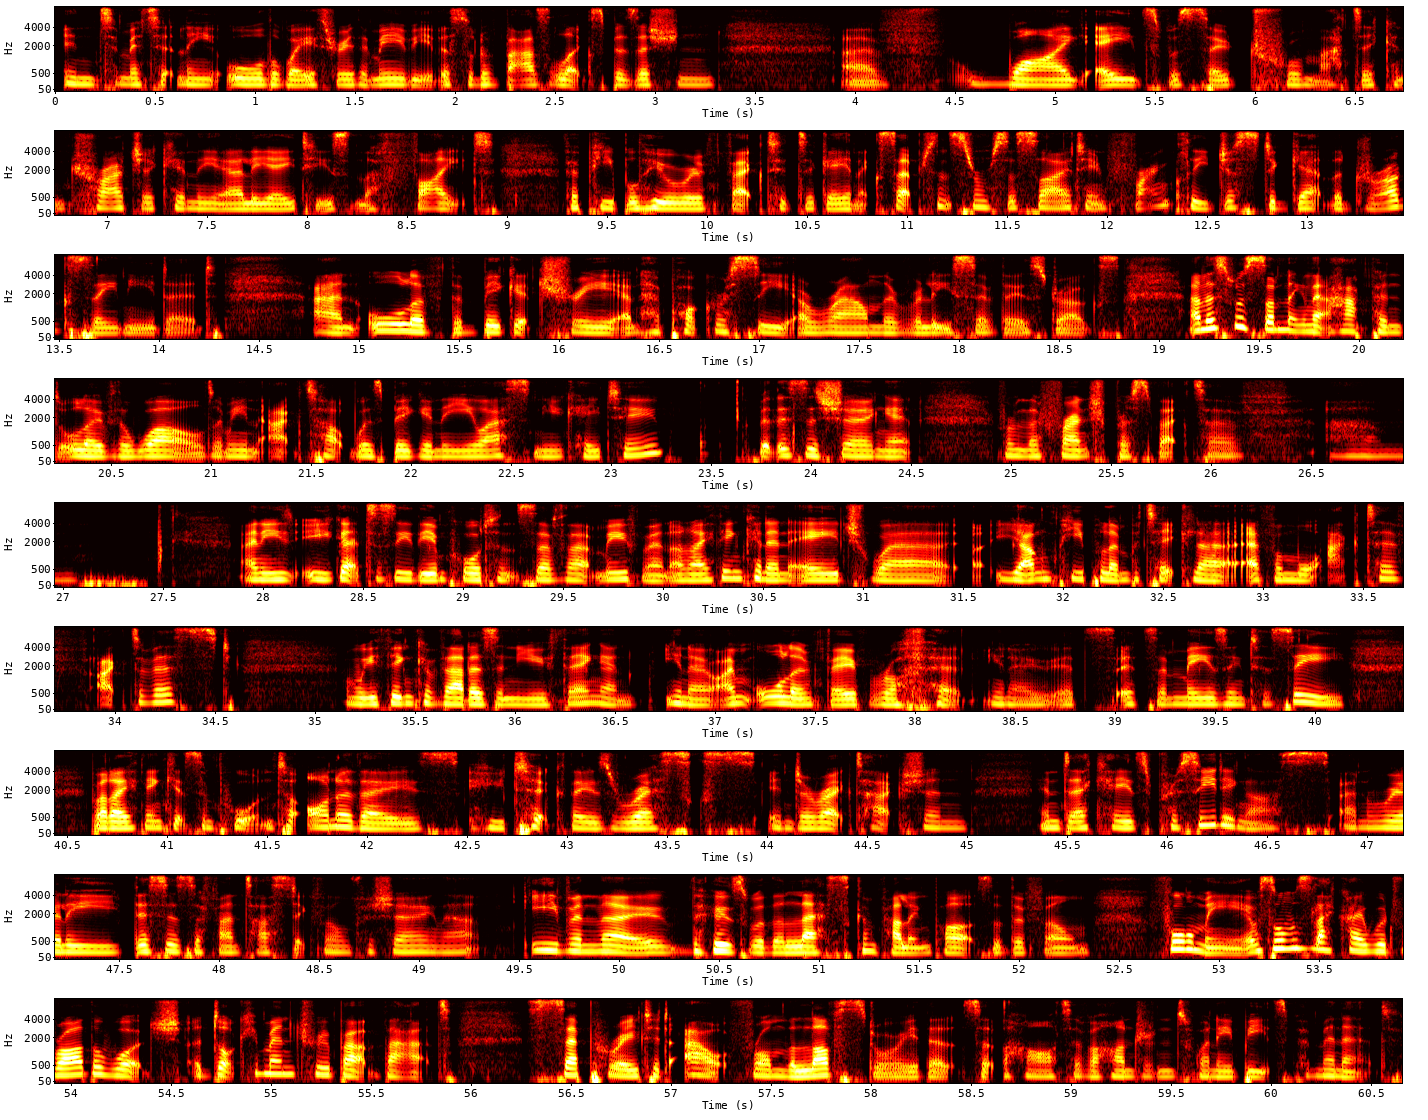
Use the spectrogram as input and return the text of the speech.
intermittently all the way through the movie, the sort of Basil exposition of why AIDS was so traumatic and tragic in the early 80s and the fight for people who were infected to gain acceptance from society and, frankly, just to get the drugs they needed, and all of the bigotry and hypocrisy around the release of those drugs. And this was something that happened all over the world. I mean, ACT UP was big in the US and UK too, but this is showing it from the French perspective. Um, and you, you get to see the importance of that movement. And I think in an age where young people in particular are ever more active activist and we think of that as a new thing and you know i'm all in favor of it. You know it's it's amazing to see. But i think it's important to honor those who took those risks in direct action in decades preceding us. And really this is a fantastic film for showing that. Even though those were the less compelling parts of the film for me it was almost like i would rather watch a documentary about that separated out from the love story that's at the heart of 120 beats per minute.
